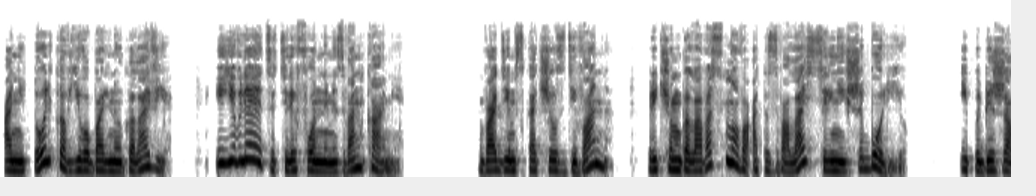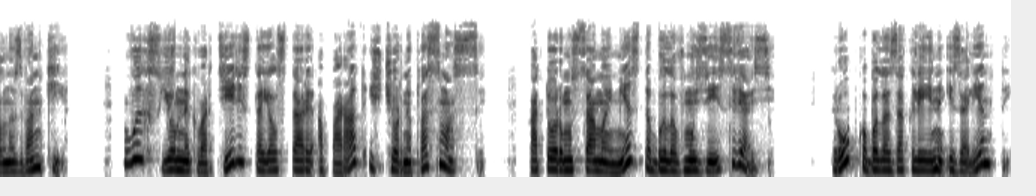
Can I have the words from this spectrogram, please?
а не только в его больной голове, и является телефонными звонками. Вадим скочил с дивана, причем голова снова отозвалась сильнейшей болью, и побежал на звонки. В их съемной квартире стоял старый аппарат из черной пластмассы, которому самое место было в музее связи. Трубка была заклеена изолентой,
